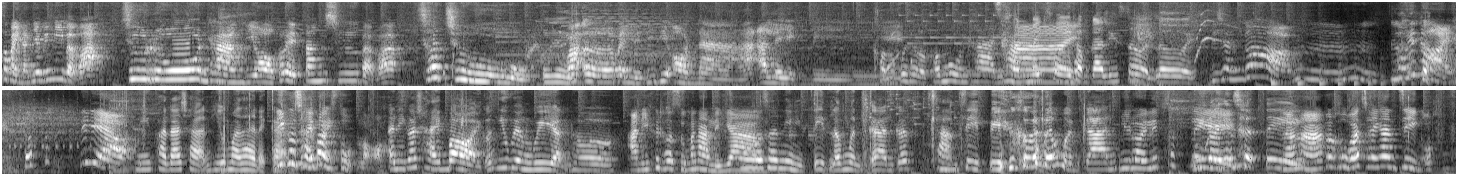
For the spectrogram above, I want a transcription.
สมัยนั้นยังไม่มีแบบว่า ชื่อรุ่นทาง Dior ก็เลยตั้งชื่อแบบว่าเชิดชูอืมว่าเออเป็น Lady Dior นะอะไรอย่างนี้ ขอบคุณสำหรับข้อมูลค่ะดิใช่ฉันไม่เคยทำการรีเสิร์ชเลย ดิฉันก็อืมรู้นิดหน่อยนิด เดียว นี่พาดาชานที่มาถ่ายรายการนี่คือใช้บ่อยสุดเหรอ อันนี้ก็ใช้บ่อยก็ที่เวียงเวียงๆเธออันนี้คือเธอซื้อมานานหรือยัเองอสนิมติดแล้วเหมือนกันก็ 3 4 ปีคือแล้วเหมือนกันมีรอยลิปสติมีกเลยสตินะคะก็คือว่าใช้งานจริงโอ้ฝ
